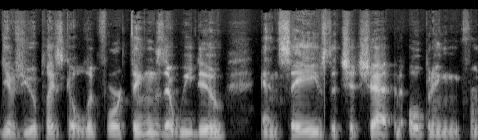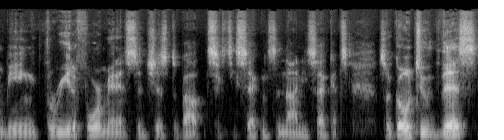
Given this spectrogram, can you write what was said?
gives you a place to go look for things that we do and saves the chit chat and opening from being three to four minutes to just about 60 seconds to 90 seconds. So go to this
